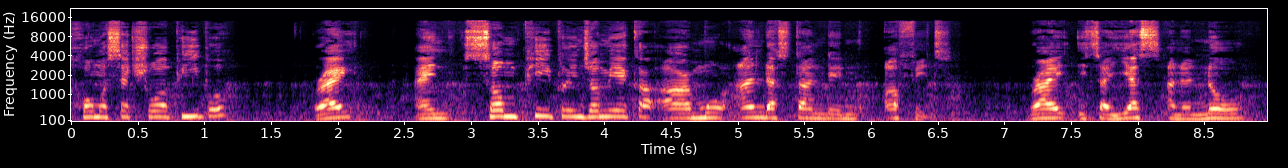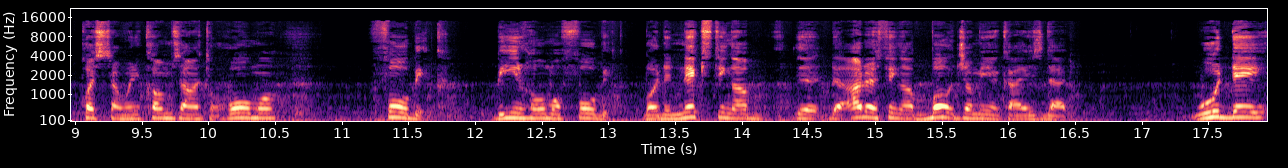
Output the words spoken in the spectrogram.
homosexual people, right? And some people in Jamaica are more understanding of it, right? It's a yes and a no question when it comes down to homophobic, being homophobic. But the next thing, the, the other thing about Jamaica is that would they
